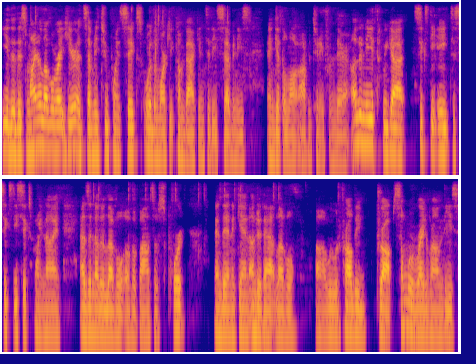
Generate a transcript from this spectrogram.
either this minor level right here at 72.6 or the market come back into these 70s and get the long opportunity from there. Underneath, we got 68 to 66.9 as another level of a bounce of support. And then again, under that level, uh, we would probably drop somewhere right around these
